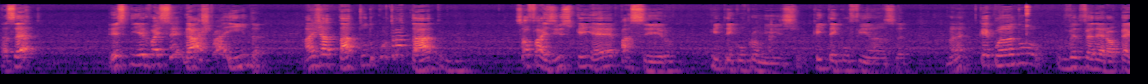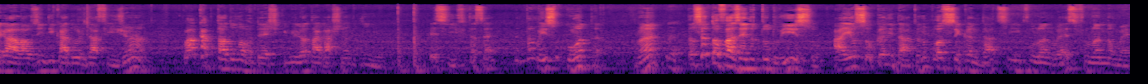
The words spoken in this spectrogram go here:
tá certo? Esse dinheiro vai ser gasto ainda. Mas já está tudo contratado. Só faz isso quem é parceiro, quem tem compromisso, quem tem confiança. Né? Porque quando o governo federal pegar lá os indicadores da Fijan, qual a capital do Nordeste que melhor está gastando dinheiro? Recife, tá certo? Então isso conta. Não é? Então se eu estou fazendo tudo isso, aí eu sou candidato. Eu não posso ser candidato se fulano é, se fulano não é.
